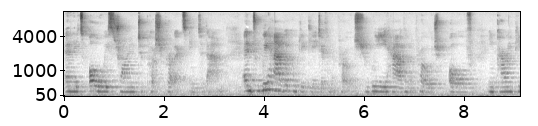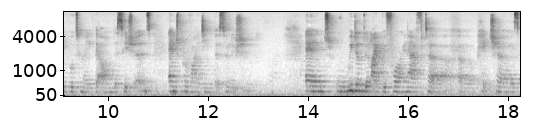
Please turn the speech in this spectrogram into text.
And it's always trying to push products into them. And we have a completely different approach. We have an approach of empowering people to make their own decisions and providing the solution. And we don't do like before and after uh, pictures.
